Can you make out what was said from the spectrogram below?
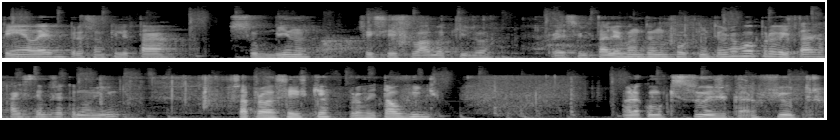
Tem a leve impressão que ele tá subindo, não sei se é esse lado aqui, ó. Parece que ele tá levantando um pouquinho, então já vou aproveitar, já faz tempo já que eu não limpo. Só pra vocês aqui, aproveitar o vídeo. Olha como que suja, cara, o filtro.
